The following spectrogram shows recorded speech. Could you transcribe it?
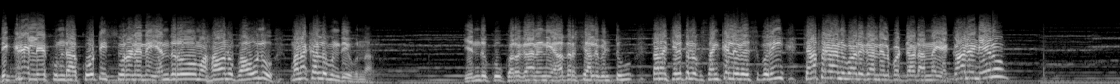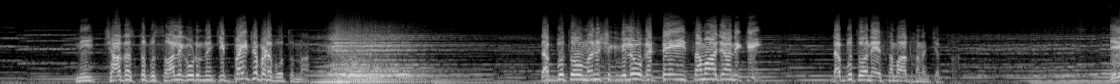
డిగ్రీ లేకుండా కోటీశ్వరులైన ఎందరో మహానుభావులు మన కళ్ళ ముందే ఉన్నారు. ఎందుకు కొరగానని ఆదర్శాలు వింటూ తన చేతులకు సంఖ్యలు వేసుకుని చేతగాని వాడిగా నిలబడ్డాడు అన్నయ్య. కానీ నేను నీ చాదస్తపు సాలిగూడు నుంచి బయటపడబోతున్నాను. డబ్బుతో మనిషికి విలువ కట్టే ఈ సమాజానికి డబ్బుతోనే సమాధానం చెప్తా. ఏ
